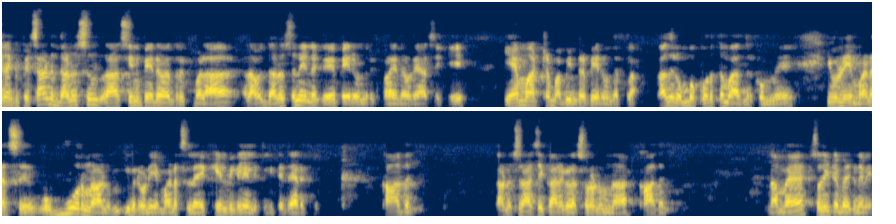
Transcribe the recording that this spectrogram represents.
எனக்கு பெருசான தனுசும் ராசின்னு பேர் வந்திருக்குமலா அதாவது தனுசுன்னு எனக்கு பேர் வந்திருக்குமலா என்னுடைய ஆசைக்கு. ஏமாற்றம் அப்படின்ற பேர் வந்திருக்கலாம். அது ரொம்ப பொருத்தமா இருந்திருக்கும்னு இவருடைய மனசு ஒவ்வொரு நாளும் இவருடைய மனசுல கேள்விகளை எழுப்பிக்கிட்டே தான் இருக்கு. காதல். தனுசு ராசிக்காரர்களை சொல்லணும்னா காதல். நம்ம சொல்லிட்டோம் ஏற்கனவே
